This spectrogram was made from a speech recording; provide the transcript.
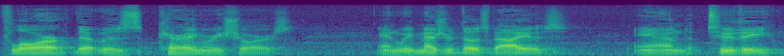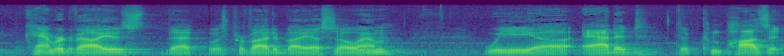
floor that was carrying reshores. And we measured those values, and to the cambered values that was provided by SOM, we uh, added the composite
